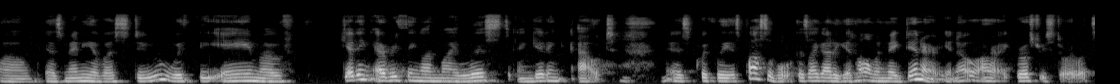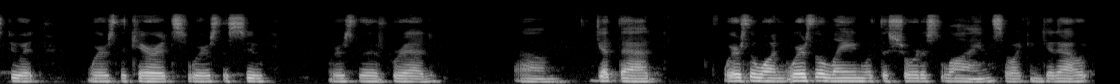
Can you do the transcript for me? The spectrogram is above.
uh, as many of us do, with the aim of getting everything on my list and getting out as quickly as possible because I got to get home and make dinner, you know? All right, grocery store, let's do it. Where's the carrots? Where's the soup? Where's the bread? Um, get that. Where's the one? Where's the lane with the shortest line so I can get out?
